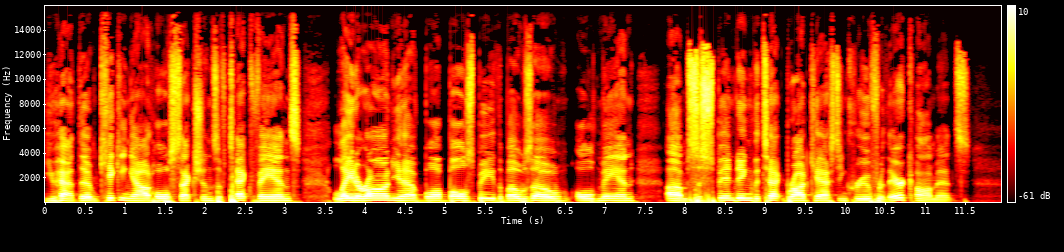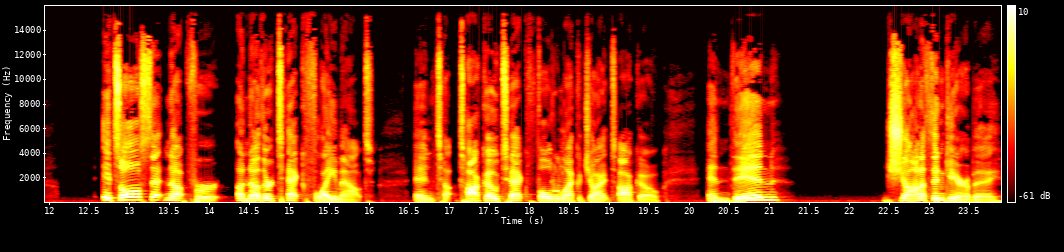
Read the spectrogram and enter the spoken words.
You had them kicking out whole sections of Tech fans. Later on, you have Bob Bowlesby, the bozo old man, um, suspending the Tech broadcasting crew for their comments. It's all setting up for another Tech flameout and t- Taco Tech folding like a giant taco. And then Jonathan Garibay.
